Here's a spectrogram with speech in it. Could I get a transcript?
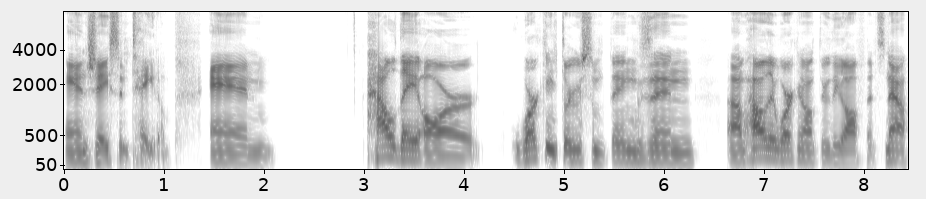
and Jayson Tatum, and how they are working through some things and um, how are they working on through the offense. Now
